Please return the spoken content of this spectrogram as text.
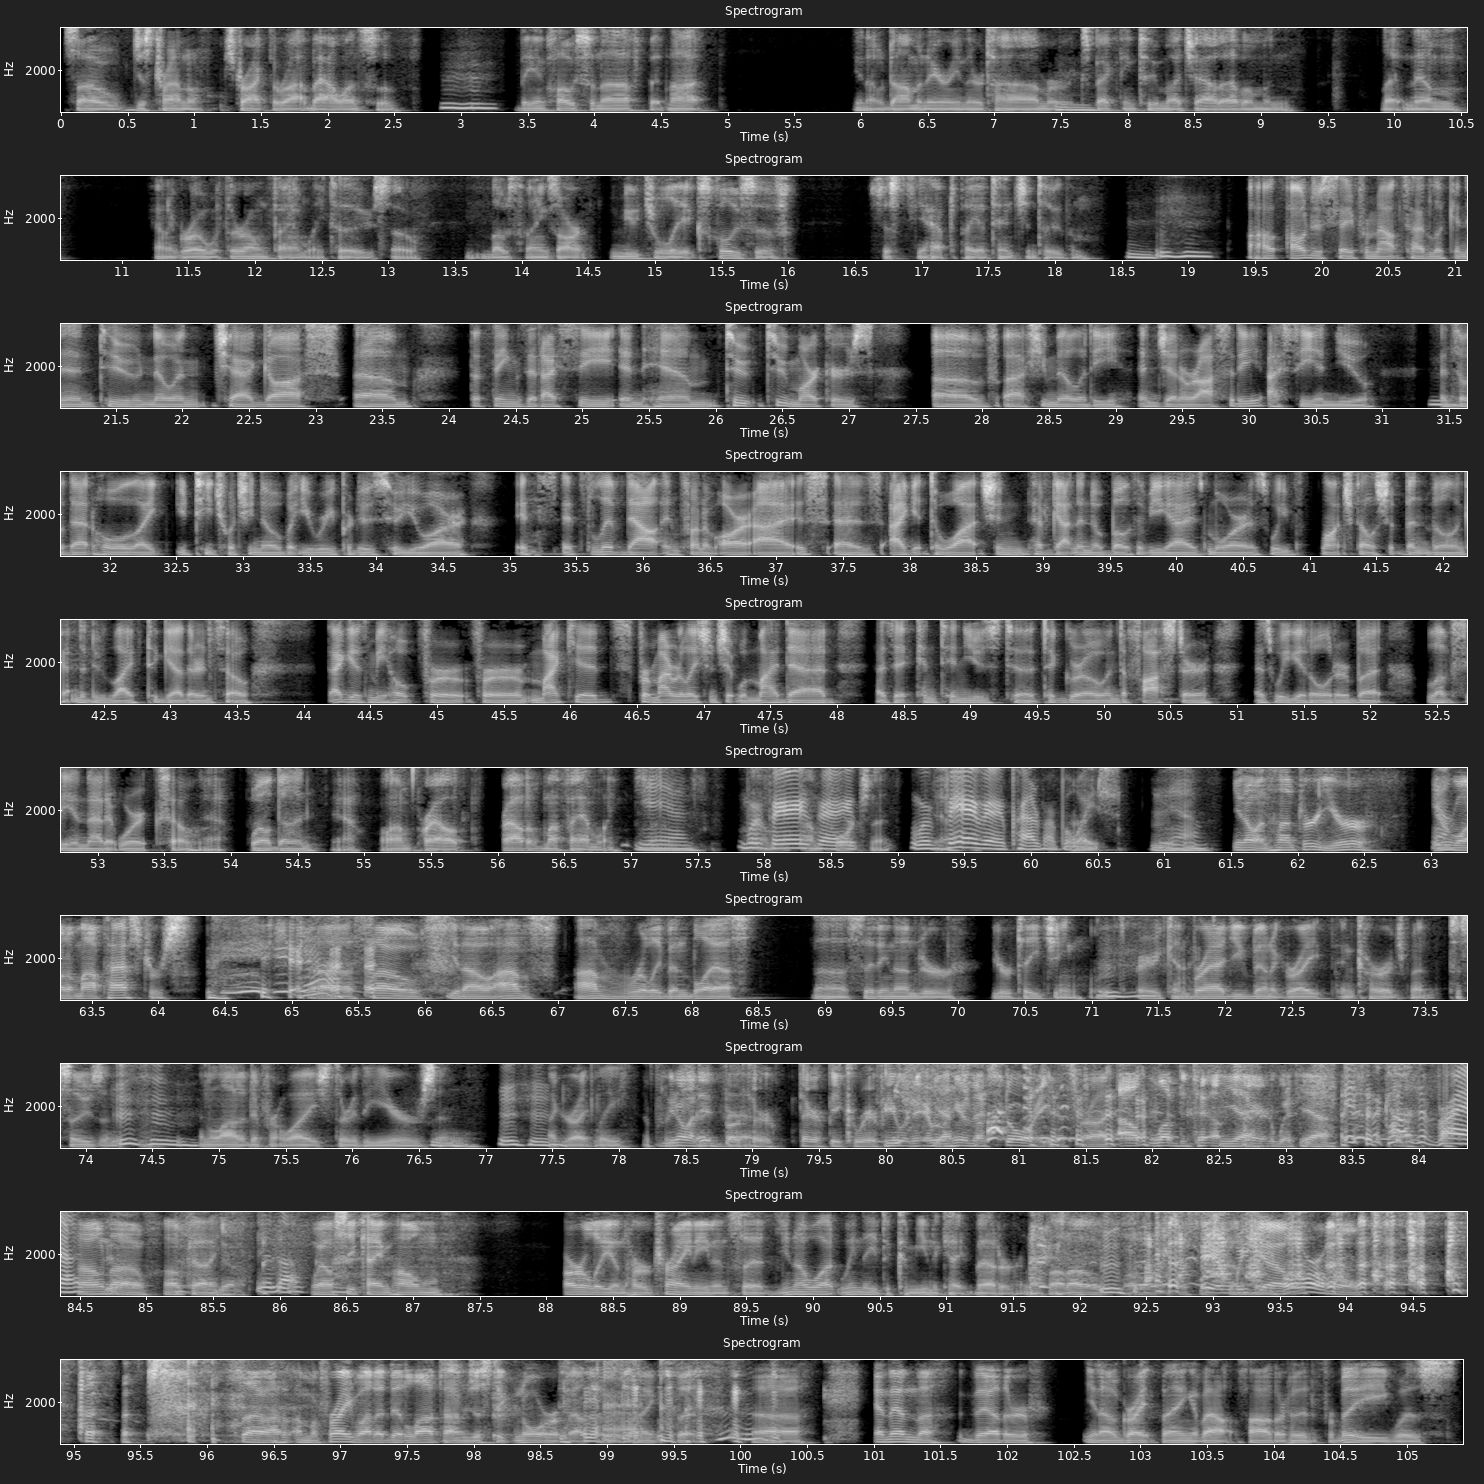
So just trying to strike the right balance of hmm being close enough, but not, you know, domineering their time or Mhm. expecting too much out of them and letting them kind of grow with their own family too. So those things aren't mutually exclusive. It's just you have to pay attention to them. Hmm I'll, I'll just say from outside looking in too, knowing Chad Goss, um, the things that I see in him, two two markers of uh, humility and generosity, I see in you. And so that whole like you teach what you know, but you reproduce who you are. It's it's lived out in front of our eyes as I get to watch and have gotten to know both of you guys more as we've launched Fellowship Bentonville and gotten to do life together. And so that gives me hope for for my kids, for my relationship with my dad as it continues to to grow and to foster as we get older. But love seeing that at work. So Yeah. well done. Yeah. Well, I'm proud, proud of my family. Yes. We're I'm- very, I'm very, fortunate. we're Yeah. very, very proud of our boys. Mhm. Yeah. You know, and Hunter, you're, Yeah. you're one of my pastors. Yeah. Uh, so you know, I've I've really been blessed uh, sitting under your teaching. It's Mhm. very And kind. Brad, you've been a great encouragement to Susan hmm in a lot of different ways through the years, and hmm I greatly appreciate. You know, I did birth that. her therapy career. If you want to ever Yes. hear that story, That's right. I'd love to tell, Yeah. share it with you. Yeah. It's because of Brad. Oh no. Okay. Yeah. You know. Well, she came home early in her training and said, "You know what? We need to communicate better." And I thought, "Oh, Lord, this is Here we go. horrible." so I, I'm afraid what I did a lot of times just ignore about those things. But uh, and then the the other you know, great thing about fatherhood for me was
